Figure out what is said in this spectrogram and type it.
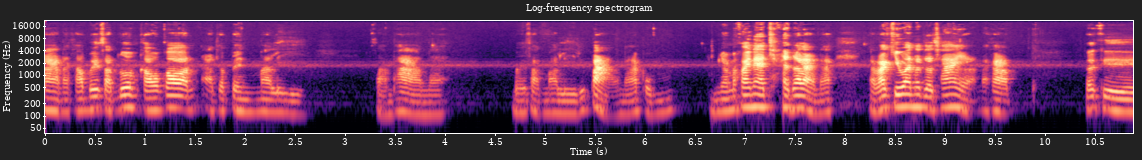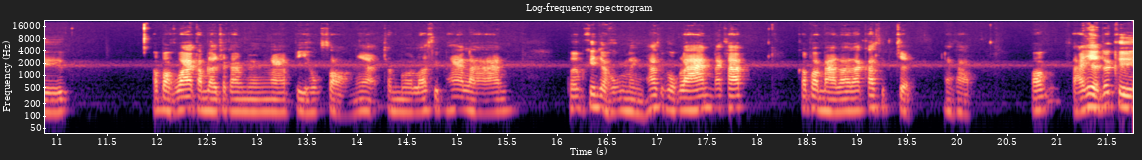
มากนะครับ บริษัทร่วมเขาก็อาจจะเป็นมารีสามพามนะ บริษัทมารีหรือเปล่านะ ผมผมยังไม่ค่อยแน่ใจเท่าไหร่นะ แต่ว่าคิดว่าน่าจะใช่อะนะครับ ก็คือเขาบอกว่ากำไรจากการดำเนินงานปี 62 เนี่ยจำนวน 115 ล้าน เพิ่มขึ้นจาก 61 56 ล้านนะครับ ก็ประมาณร้อยละ97 นะครับ เพราะสาเหตุก็คือ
